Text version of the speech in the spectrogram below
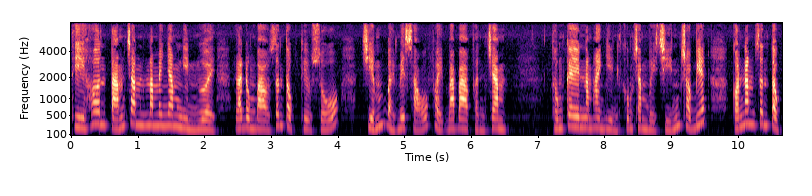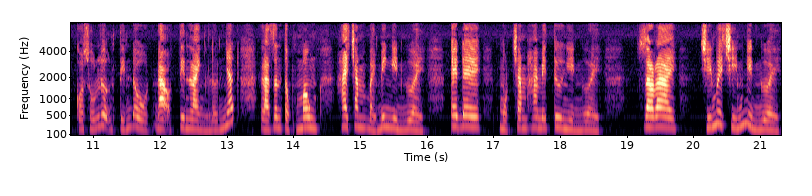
thì hơn 855.000 người là đồng bào dân tộc thiểu số, chiếm 76,33%. Thống kê năm 2019 cho biết có 5 dân tộc có số lượng tín đồ đạo tin lành lớn nhất là dân tộc Mông 270.000 người, ED 124.000 người, Gia Rai 99.000 người,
